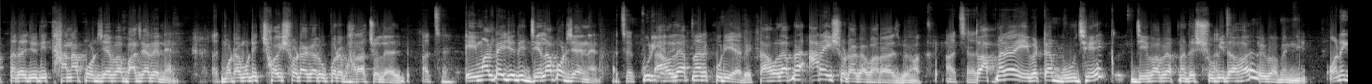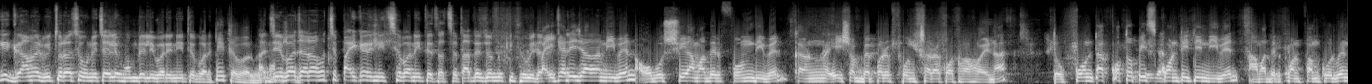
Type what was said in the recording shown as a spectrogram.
আপনারা যদি থানা পর্যায়ে বা বাজারে নেন মোটামুটি ছয়শো টাকার উপরে ভাড়া চলে আসবে। আচ্ছা। এই মালটাই যদি জেলা পর্যায়ে নেন আচ্ছা? তাহলে আপনার কুরিয়ারে তাহলে আপনার আড়াইশো টাকা ভাড়া আসবে মাত্র। আচ্ছা। তো আপনারা এবারটা বুঝে যেভাবে আপনাদের সুবিধা হয় ওইভাবে নিন। অনেকে গ্রামের ভিতরে আছে উনি চাইলে হোম ডেলিভারি নিতে পারে। নিতে পারবে, আর যে বা যারা হচ্ছে পাইকারি নিচ্ছে বা নিতে চাচ্ছে তাদের জন্য কি সুবিধা? পাইকারি যারা নিবেন অবশ্যই আমাদের ফোন দিবেন কারণ এইসব ব্যাপারে ফোন ছাড়া কথা হয় না। তো কোনটা কত পিস কোয়ান্টিটি নেবেন? আমাদের কনফার্ম করবেন।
